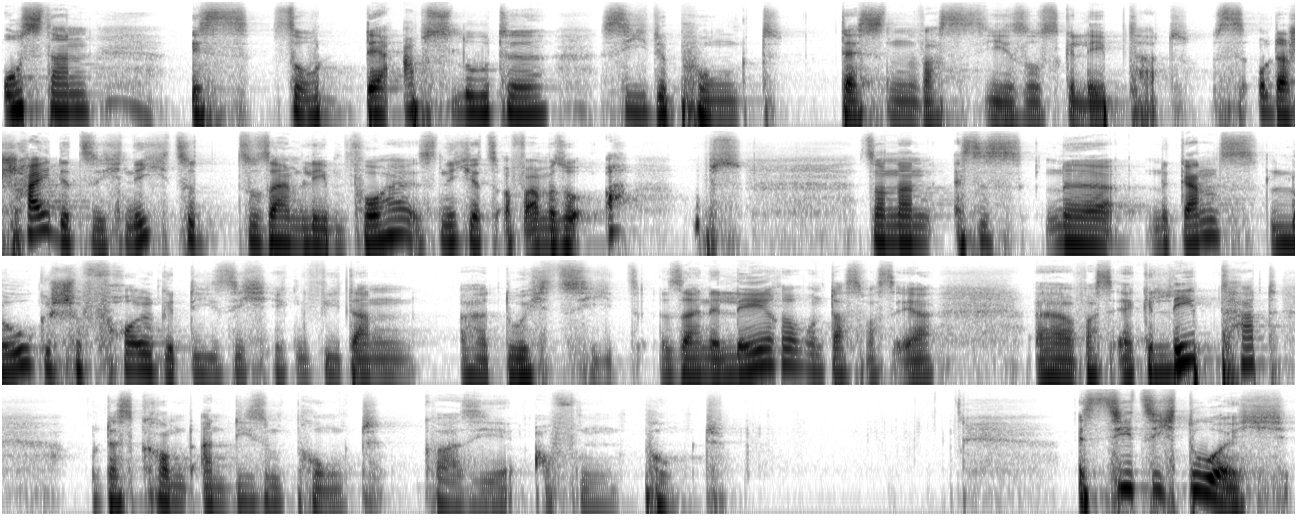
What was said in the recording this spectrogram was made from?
Ostern ist so der absolute Siedepunkt dessen, was Jesus gelebt hat. Es unterscheidet sich nicht zu, zu seinem Leben vorher, ist nicht jetzt auf einmal so, ah, ups, sondern es ist eine, eine ganz logische Folge, die sich irgendwie dann äh, durchzieht. Seine Lehre und das, was er, äh, was er gelebt hat. Und das kommt an diesem Punkt quasi auf den Punkt. Es zieht sich durch,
